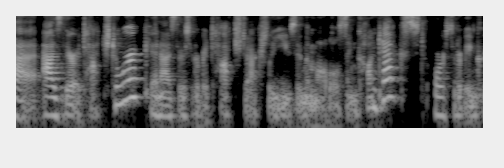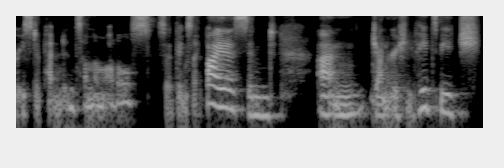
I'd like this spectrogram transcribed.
uh, as they're attached to work and as they're sort of attached to actually using the models in context or sort of increased dependence on the models. So things like bias and um, generation of hate speech,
